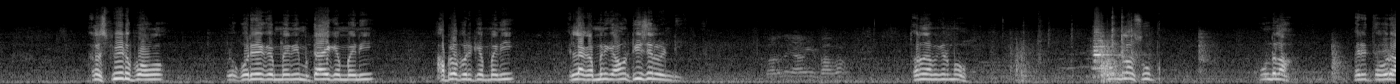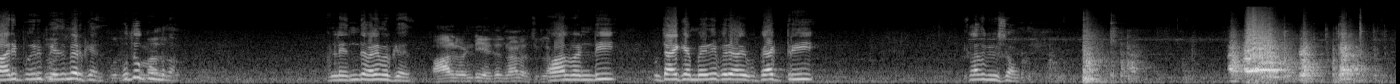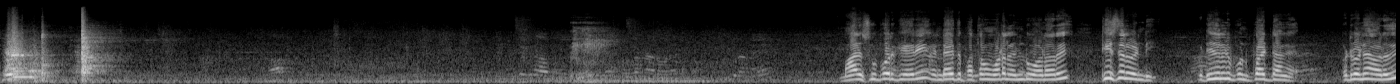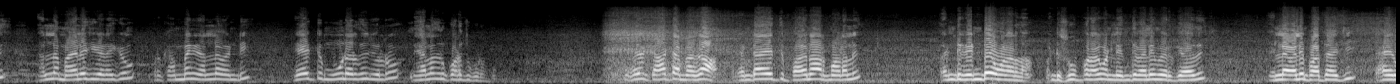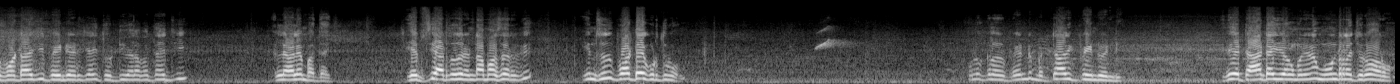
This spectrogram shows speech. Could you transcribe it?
நல்லா ஸ்பீடு போகும். கொரியர் கம்பெனி மிட்டாய் கம்பெனி அப்பளப்பொரி கம்பெனி எல்லா கம்பெனிக்கும் ஆகும். டீசல் வண்டி. திறந்து காமிக்கணுமோ? கூண்டுலாம் சூப்பர். கூண்டுலாம். பெரிய ஒரு அரிப்பு கிரிப்பு எதுவுமே இருக்காது. புது கூண்டு தான். அதில் எந்த வேலையும் இருக்காது. பால் வண்டி எதுனாலும் வச்சுக்கலாம். பால் வண்டி மிட்டாய் கம்பெனி பெரிய ஃபேக்ட்ரி எல்லாத்துக்கும் யூஸ் ஆகும். மாறி சூப்பர் கேரி ரெண்டாயிரத்தி பத்தொம்பது மாடல் ரெண்டு ஓனர் டீசல் வண்டி. இப்போ டீசல் வண்டி இப்போ நிப்பாட்டாங்க பட் வண்டி வருது நல்ல மைலேஜ் கிடைக்கும் ஒரு கம்பெனி நல்ல வண்டி ரேட்டு மூணு அறுபதுன்னு சொல்கிறோம் நேரம் குறைச்சி கொடுப்போம். இப்போ டாட்டா மெகா ரெண்டாயிரத்தி பதினாறு மாடலு வண்டி ரெண்டே ஓனர் தான். வண்டி சூப்பராக வண்டியில் எந்த வேலையுமே இருக்காது. எல்லா வேலையும் பார்த்தாச்சு டயர் போட்டாச்சு பெயிண்ட் அடிச்சாச்சு தொட்டி வேலை பார்த்தாச்சு எல்லா வேலையும் பார்த்தாச்சு. எஃப்சி அடுத்தது ரெண்டாம் மாதம் இருக்குது இன்சூரன்ஸ் போட்டே கொடுத்துருவோம். Blue colour paint metallic paint வண்டி. இதே டாட்டாஜி வாங்க போனீங்கன்னா மூன்றரை லட்ச ரூபா வரும்.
